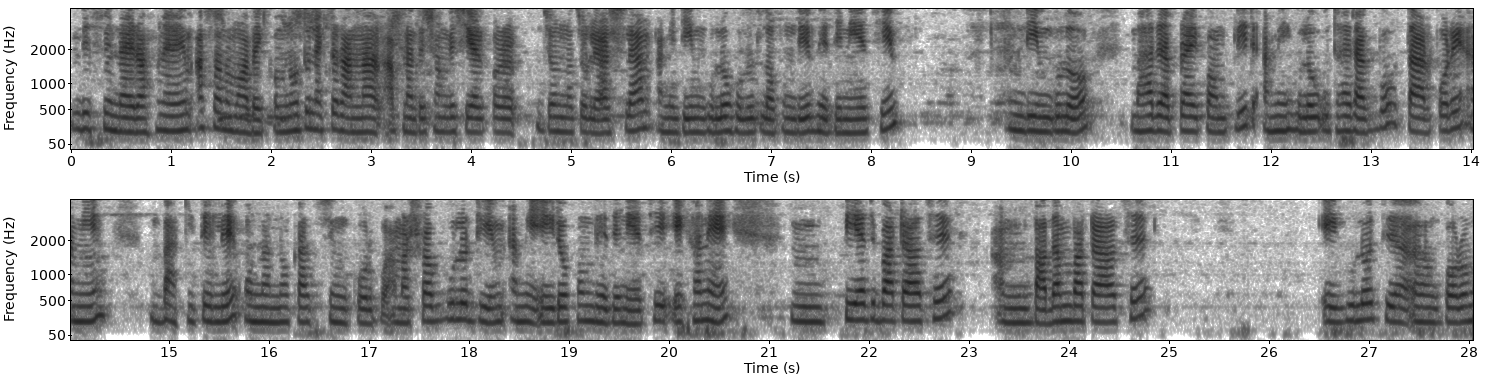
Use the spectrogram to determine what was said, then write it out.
বিসমিল্লাহ রহমান রহিম। আসসালামু আলাইকুম। নতুন একটা রান্নার আপনাদের সঙ্গে শেয়ার করার জন্য চলে আসলাম। আমি ডিমগুলো হলুদ লবণ দিয়ে ভেজে নিয়েছি। ডিমগুলো ভাজা প্রায় কমপ্লিট আমি এগুলো উঠায় রাখব। তারপরে আমি বাকি তেলে অন্যান্য কাজ করব। আমার সবগুলো ডিম আমি এই রকম ভেজে নিয়েছি। এখানে পেঁয়াজ বাটা আছে বাদাম বাটা আছে এইগুলো গরম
